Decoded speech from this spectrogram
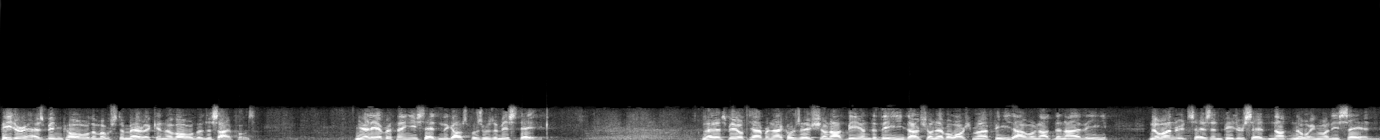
Peter has been called the most American of all the disciples. Nearly everything he said in the Gospels was a mistake. Let us build tabernacles, this shall not be unto thee, thou shalt never wash my feet, I will not deny thee. No wonder it says, and Peter said, not knowing what he said.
